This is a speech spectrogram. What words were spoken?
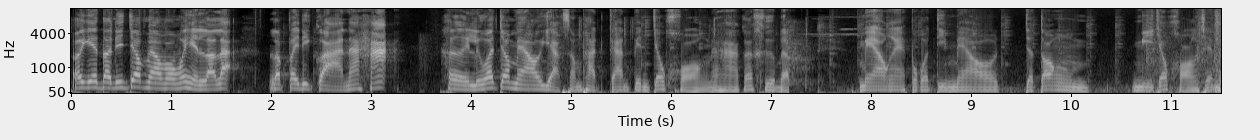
โอเค ตอนนี้เจ้าแมวมองไม่เห็นเราละ เราไปดีกว่านะฮะเฮ้ยหรือว่าเจ้าแมวอยากสัมผัสการเป็นเจ้าของนะฮะ ก็คือแบบ แมวไงปกติแมวจะต้องมีเจ้าของใช่ไหม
